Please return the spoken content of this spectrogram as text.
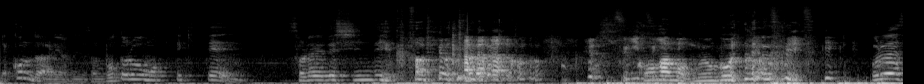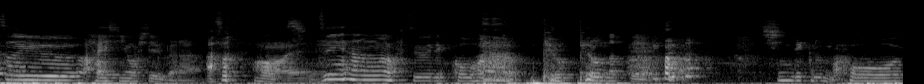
いや今度はあれよそのボトルを持ってきて、うん。それで死んでいくまでを後半 もう無言になる俺はそういう配信をしてるから。あそう。前半は普通で後半からペロッペロになって。死んでくるみたいな。こ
